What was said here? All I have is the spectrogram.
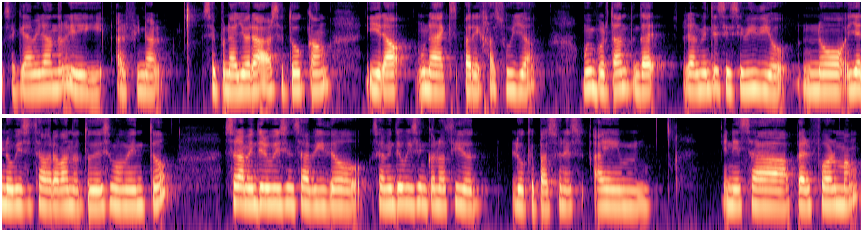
se queda mirándolo y al final se pone a llorar, se tocan y era una expareja suya, muy importante. Realmente si ese vídeo no, ella no hubiese estado grabando todo ese momento, solamente lo hubiesen sabido, solamente hubiesen conocido lo que pasó en, en esa performance,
